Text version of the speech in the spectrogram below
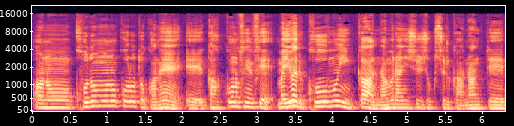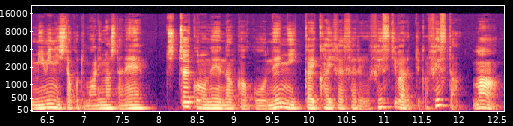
あの子供の頃とかね、えー、学校の先生、まあ、いわゆる公務員か名村に就職するかなんて耳にしたこともありましたね。ちっちゃい頃ねなんかこう年に1回開催されるフェスティバルっていうかフェスタ？まあ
